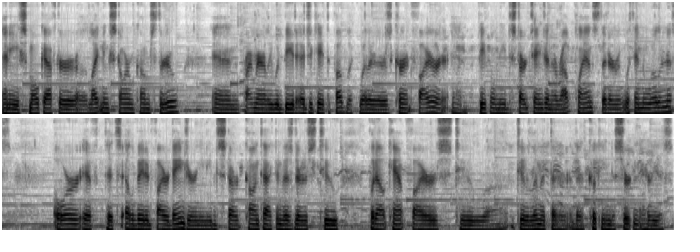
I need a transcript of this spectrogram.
any smoke after a lightning storm comes through, and primarily would be to educate the public whether there's a current fire and people need to start changing their route plans that are within the wilderness or if it's elevated fire danger and you need to start contacting visitors to put out campfires to, uh, to limit their, their cooking to certain areas.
